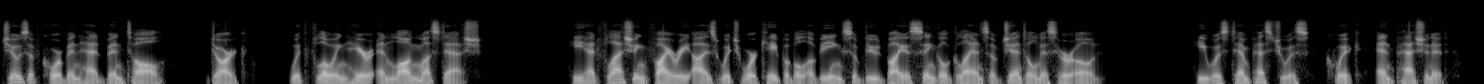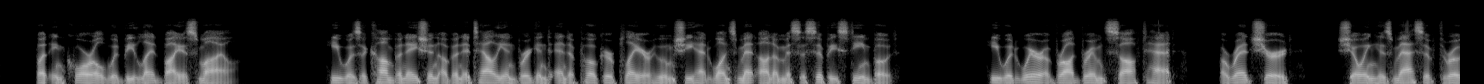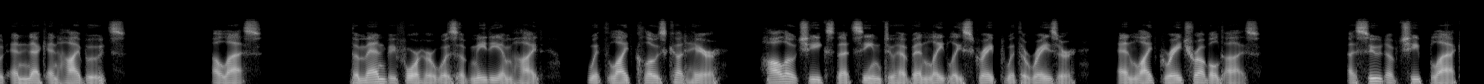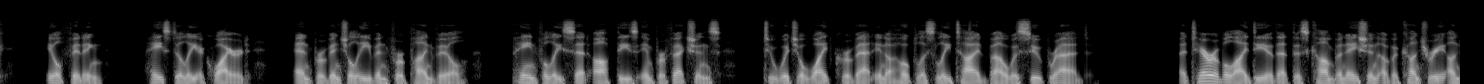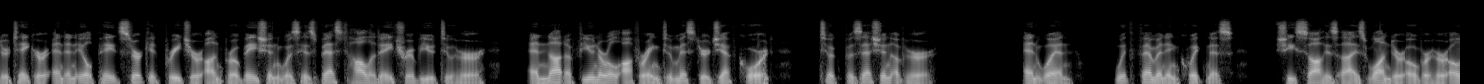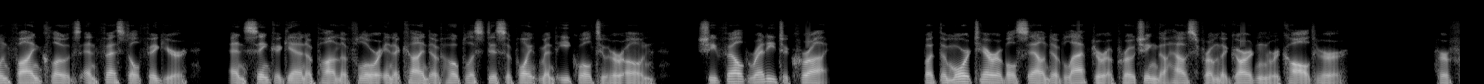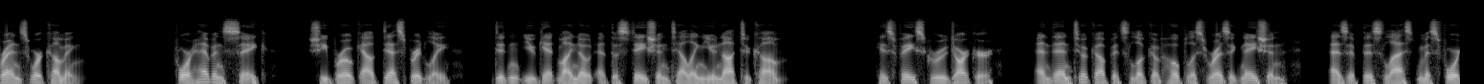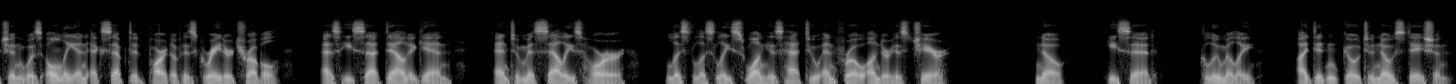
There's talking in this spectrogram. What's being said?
Joseph Corbin had been tall, dark, with flowing hair and long mustache. He had flashing fiery eyes which were capable of being subdued by a single glance of gentleness her own. He was tempestuous, quick, and passionate, but in quarrel would be led by a smile he was a combination of an Italian brigand and a poker player whom she had once met on a Mississippi steamboat. He would wear a broad-brimmed soft hat, a red shirt, showing his massive throat and neck and high boots. Alas! The man before her was of medium height, with light close-cut hair, hollow cheeks that seemed to have been lately scraped with a razor, and light grey troubled eyes. A suit of cheap black, ill-fitting, hastily acquired, and provincial even for Pineville, painfully set off these imperfections, to which a white cravat in a hopelessly tied bow was superadded. A terrible idea that this combination of a country undertaker and an ill-paid circuit preacher on probation was his best holiday tribute to her, and not a funeral offering to Mr. Jeffcourt, took possession of her. And when, with feminine quickness, she saw his eyes wander over her own fine clothes and festal figure, and sink again upon the floor in a kind of hopeless disappointment equal to her own, she felt ready to cry. But the more terrible sound of laughter approaching the house from the garden recalled her. Her friends were coming. For heaven's sake, she broke out desperately, didn't you get my note at the station telling you not to come? His face grew darker, and then took up its look of hopeless resignation, as if this last misfortune was only an accepted part of his greater trouble, as he sat down again, and to Miss Sally's horror, listlessly swung his hat to and fro under his chair. No, he said, gloomily, I didn't go to no station.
